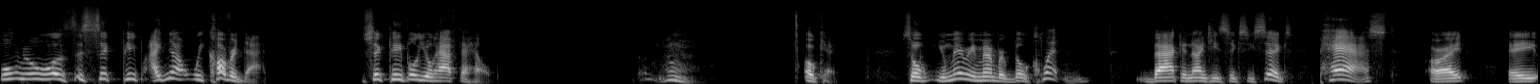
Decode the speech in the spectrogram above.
Well, well, it's the sick people. I know, we covered that. Sick people, you have to help. Hmm. Okay. So you may remember Bill Clinton back in 1966 passed, all right, a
